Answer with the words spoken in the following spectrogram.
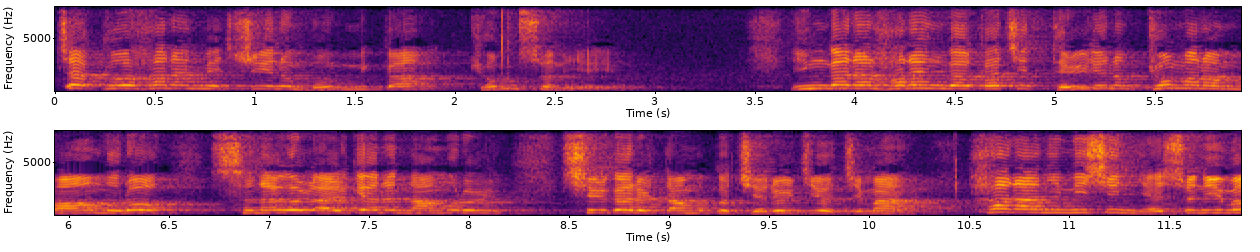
자, 그 하나님의 지혜는 뭡니까? 겸손이에요. 인간은 하나님과 같이 되려는 교만한 마음으로 선악을 알게 하는 나무를 실과를 따먹고 죄를 지었지만 하나님이신 예수님은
